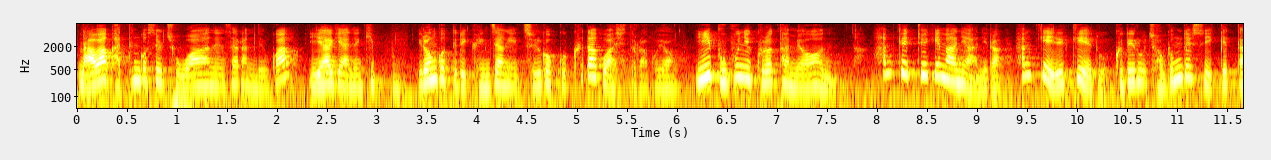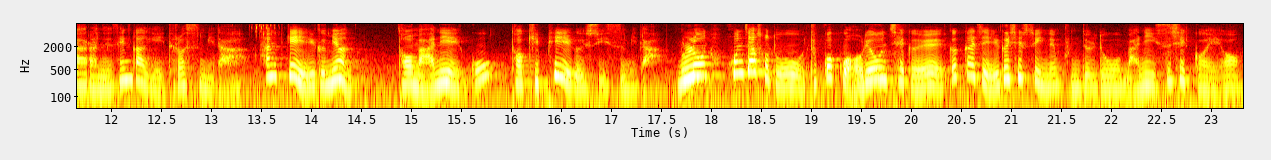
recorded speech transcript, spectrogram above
나와 같은 것을 좋아하는 사람들과 이야기하는 기쁨, 이런 것들이 굉장히 즐겁고 크다고 하시더라고요. 이 부분이 그렇다면 함께 뛰기만이 아니라 함께 읽기에도 그대로 적용될 수 있겠다라는 생각이 들었습니다. 함께 읽으면 더 많이 읽고 더 깊이 읽을 수 있습니다. 물론 혼자서도 두껍고 어려운 책을 끝까지 읽으실 수 있는 분들도 많이 있으실 거예요.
